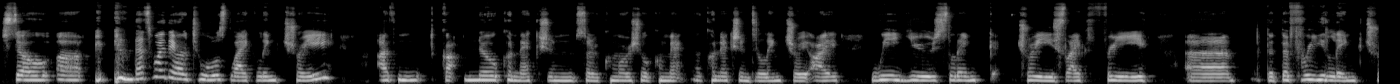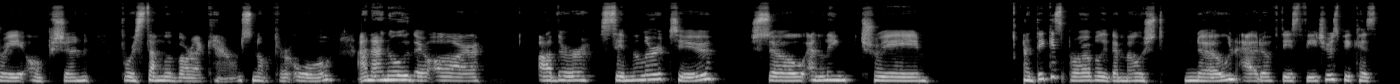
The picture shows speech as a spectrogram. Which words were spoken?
So uh, that's why there are tools like linktree. I've got no connection sort of commercial com- connection to linktree. I we use link trees like free uh, the, the free link tree option for some of our accounts, not for all. And I know there are other similar too. So, and Linktree, I think is probably the most known out of these features because,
